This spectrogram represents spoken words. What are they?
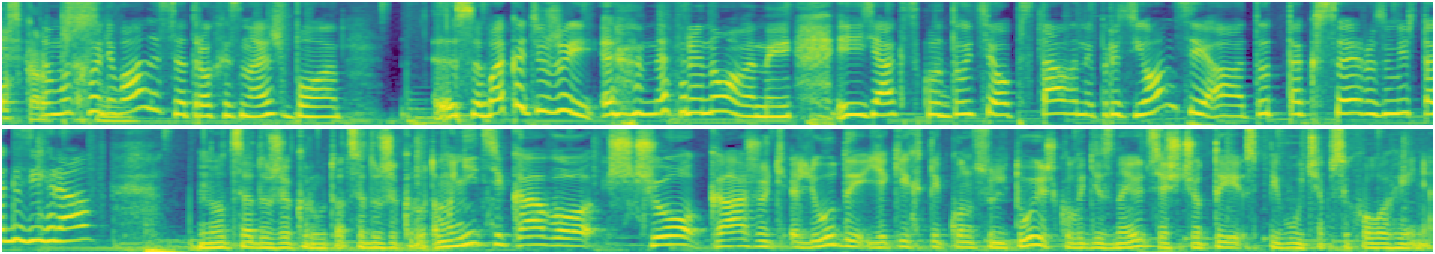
Оскар Та ми псу. хвилювалися трохи, знаєш, бо собака чужий, не тренований. І як складуться обставини при зйомці, а тут так все, розумієш, так зіграв. Ну, це дуже круто. Це дуже круто. Мені цікаво, що кажуть люди, яких ти консультуєш, коли дізнаються, що ти співуча психологиня.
